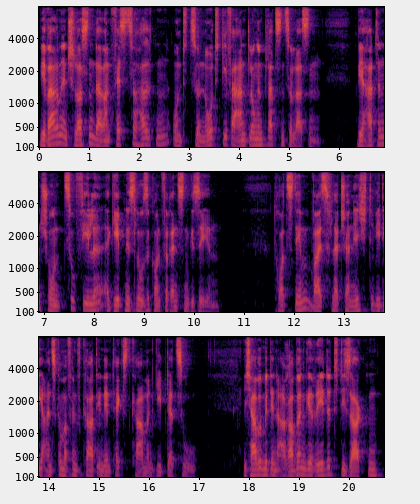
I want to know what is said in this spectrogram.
Wir waren entschlossen, daran festzuhalten und zur Not die Verhandlungen platzen zu lassen. Wir hatten schon zu viele ergebnislose Konferenzen gesehen. Trotzdem weiß Fletcher nicht, wie die 1,5 Grad in den Text kamen, gibt er zu. Ich habe mit den Arabern geredet, die sagten,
